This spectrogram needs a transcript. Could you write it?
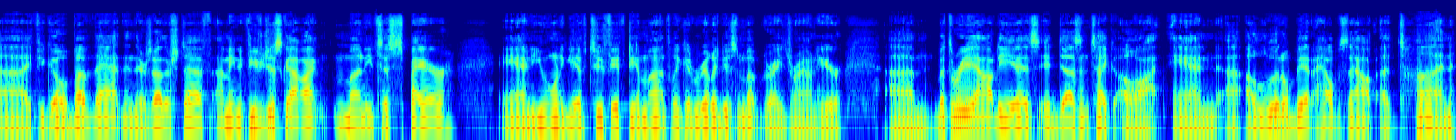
Uh, if you go above that, then there's other stuff. I mean, if you've just got like money to spare and you want to give 250 a month, we could really do some upgrades around here. Um, but the reality is it doesn't take a lot and uh, a little bit helps out a ton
